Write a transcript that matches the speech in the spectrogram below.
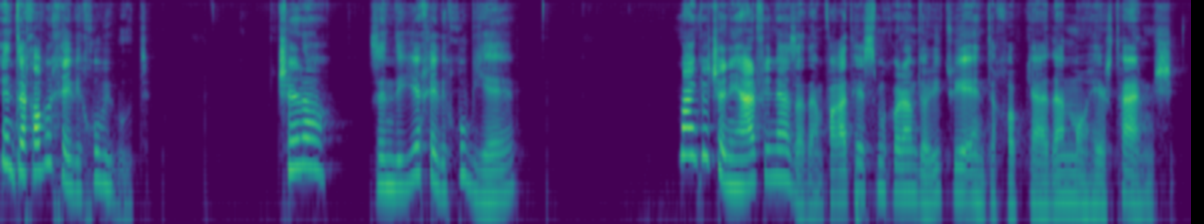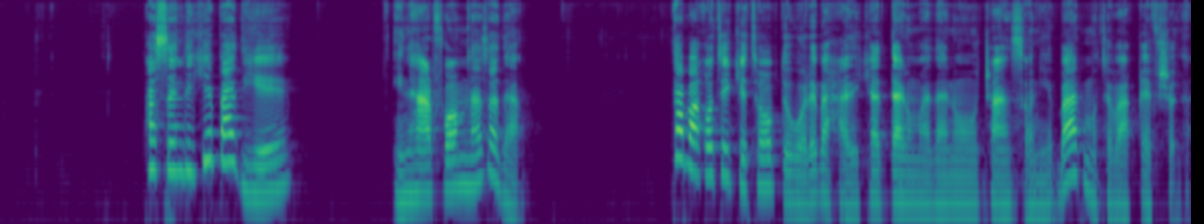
انتخاب خیلی خوبی بود. چرا؟ زندگی خیلی خوبیه؟ من که چنین حرفی نزدم فقط حس می‌کنم داری توی انتخاب کردن ماهرتر میشی. پس زندگی بدیه؟ این حرف هم نزدم. طبقات کتاب دوباره به حرکت در اومدن و چند ثانیه بعد متوقف شدن.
